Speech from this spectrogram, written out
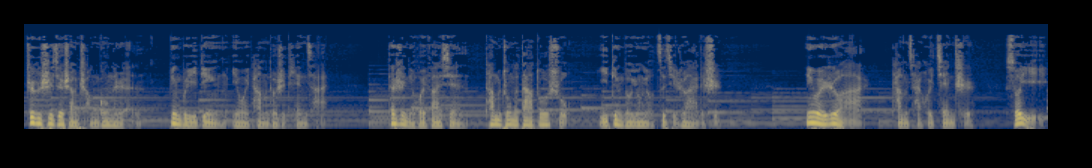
这个世界上成功的人，并不一定因为他们都是天才，但是你会发现，他们中的大多数，一定都拥有自己热爱的事。因为热爱，他们才会坚持，所以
